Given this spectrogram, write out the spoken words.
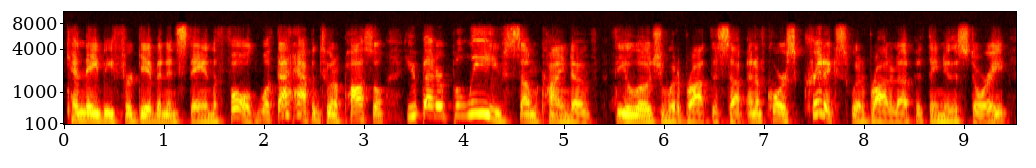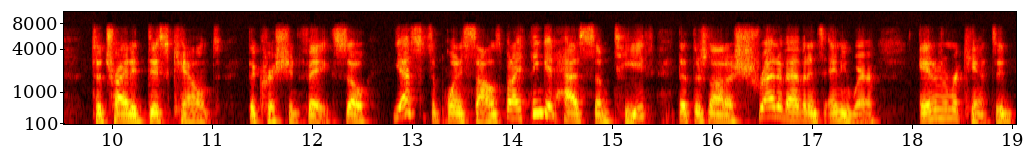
Can they be forgiven and stay in the fold? Well, if that happened to an apostle, you better believe some kind of theologian would have brought this up. And of course, critics would have brought it up if they knew the story to try to discount the Christian faith. So, yes, it's a point of silence, but I think it has some teeth that there's not a shred of evidence anywhere and of them recanted.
